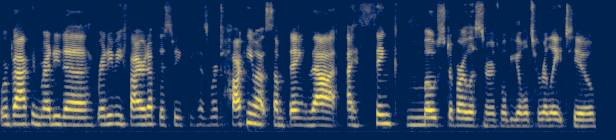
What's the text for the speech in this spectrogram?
we're back and ready to ready to be fired up this week because we're talking about something that I think most of our listeners will be able to relate to.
